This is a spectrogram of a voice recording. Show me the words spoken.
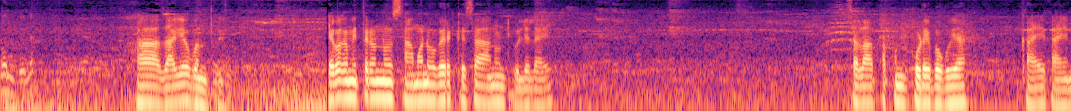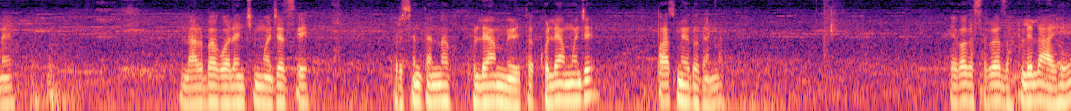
बनते ना? हा जागेवर बनतोय. हे बघा मित्रांनो सामान वगैरे कसं आणून ठेवलेलं आहे. चला आता आपण पुढे बघूया काय काय नाही. लालबागवाल्यांची मजाच आहे. दर्शन त्यांना खुल्याम मिळतं. खुल्याम म्हणजे पास मिळतो त्यांना. हे बघा सगळं झाकलेलं आहे.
